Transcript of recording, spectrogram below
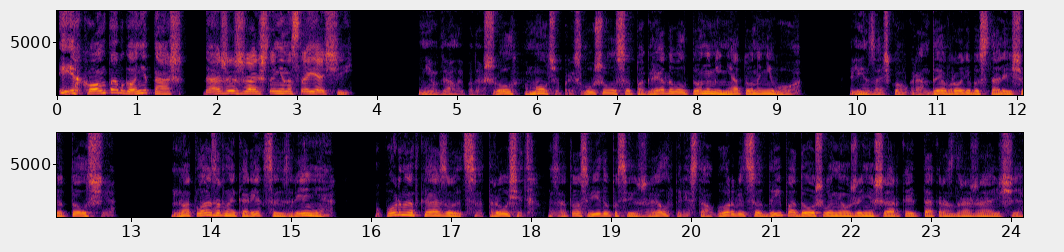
«Их комп обгонит наш. Даже жаль, что не настоящий». Невдалый подошел, молча прислушивался, поглядывал то на меня, то на него. Линзы очков Гранде вроде бы стали еще толще, но от лазерной коррекции зрения Упорно отказывается, трусит, зато с виду посвежел, перестал горбиться, да и подошвами уже не шаркает так раздражающе.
